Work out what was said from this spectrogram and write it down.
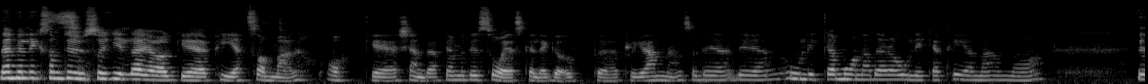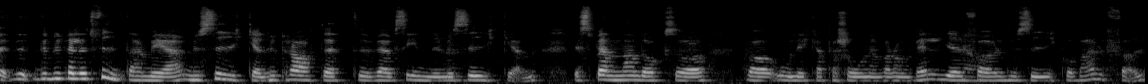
Nej men liksom du så gillar jag eh, P1 Sommar och eh, kände att ja, men det är så jag ska lägga upp eh, programmen. Så det, det är olika månader och olika teman. Och det, det, det blir väldigt fint det här med musiken, hur pratet vävs in i musiken. Det är spännande också vad olika personer vad de väljer Ja. för musik och varför.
